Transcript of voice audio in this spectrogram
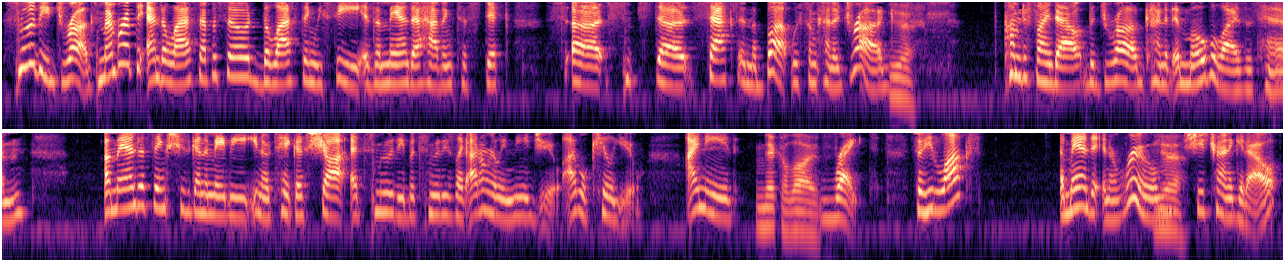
Smoothie drugs. Remember at the end of last episode, the last thing we see is Amanda having to stick uh, uh, Sax in the butt with some kind of drug. Yeah. Come to find out, the drug kind of immobilizes him. Amanda thinks she's going to maybe, you know, take a shot at Smoothie, but Smoothie's like, I don't really need you. I will kill you. I need Nick alive. Right. So he locks Amanda in a room. Yeah. She's trying to get out.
